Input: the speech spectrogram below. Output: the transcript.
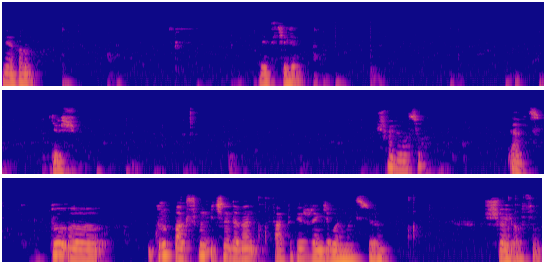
Ne yapalım? Yetkili. Giriş. Şöyle nasıl? Evet. Bu e, grup box'ımın içine de ben farklı bir renge boyamak istiyorum. Şöyle olsun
